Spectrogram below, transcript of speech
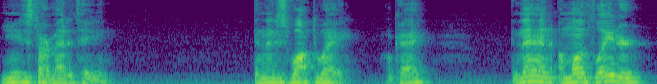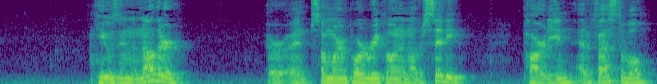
you need to start meditating. And then just walked away. Okay. And then a month later, he was in another, or somewhere in Puerto Rico in another city, partying at a festival.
